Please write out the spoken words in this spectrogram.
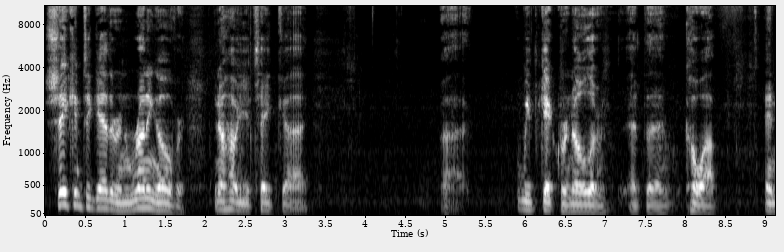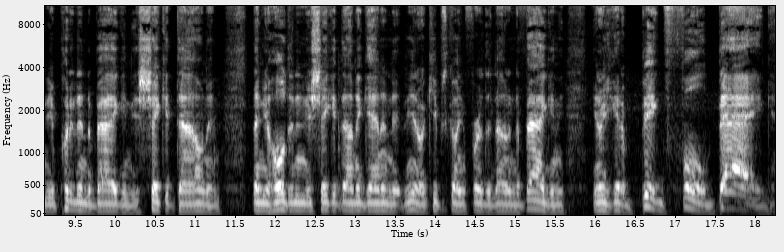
shaken together, and running over. You know how you take, uh, uh, we get granola at the co-op and you put it in the bag and you shake it down and then you hold it and you shake it down again and it, you know, it keeps going further down in the bag and, you know, you get a big full bag.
